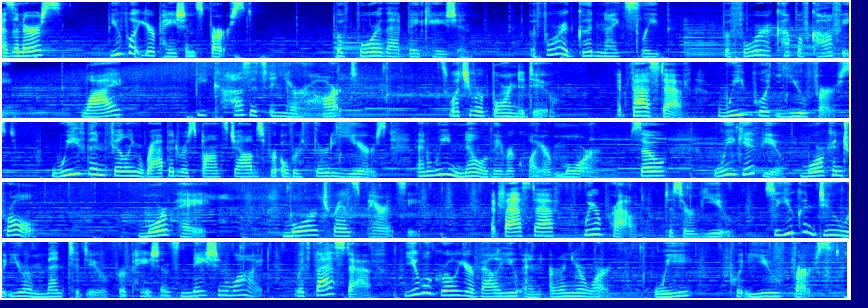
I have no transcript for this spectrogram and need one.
As a nurse, you put your patients first. Before that vacation, before a good night's sleep, before a cup of coffee. Why? Because it's in your heart. It's what you were born to do. At Fastaff, we put you first. We've been filling rapid response jobs for over 30 years, and we know they require more. So, we give you more control, more pay, more transparency. At Fastaff, we're proud to serve you so you can do what you're meant to do for patients nationwide. With Fastaff, you will grow your value and earn your worth. We put you first.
